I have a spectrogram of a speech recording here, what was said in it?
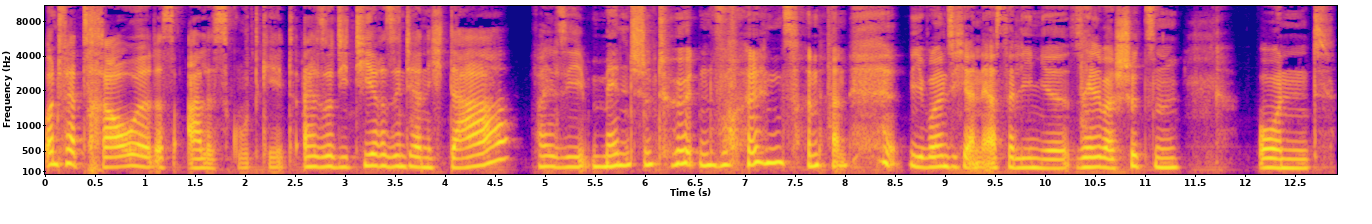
Und vertraue, dass alles gut geht. Also die Tiere sind ja nicht da, weil sie Menschen töten wollen, sondern die wollen sich ja in erster Linie selber schützen und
